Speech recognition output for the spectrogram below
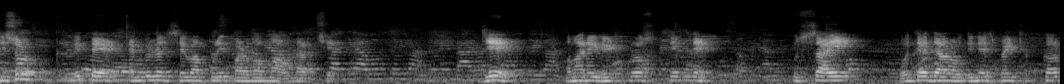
નિઃશુલ્ક રીતે એમ્બ્યુલન્સ સેવા પૂરી પાડવામાં આવનાર છે. જે અમારી રેડક્રોસ ટીમને ઉત્સાહી હોદ્દેદારો દિનેશભાઈ ઠક્કર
